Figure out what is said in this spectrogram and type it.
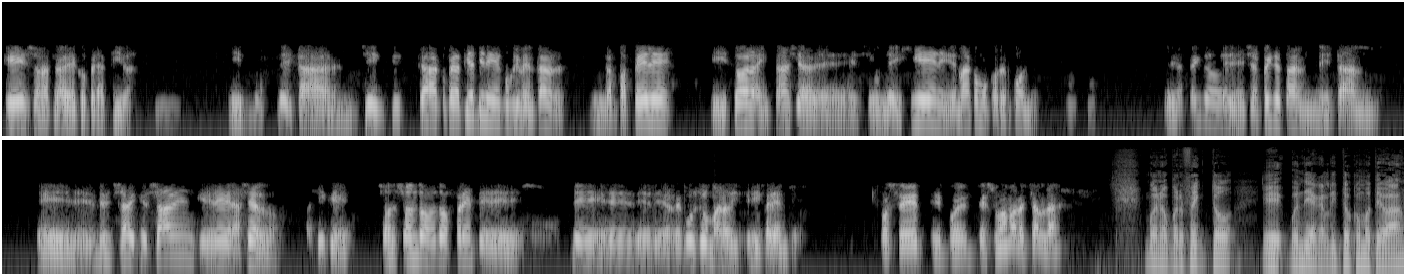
que son a través de cooperativas. Y está, sí, cada cooperativa tiene que cumplimentar los papeles y todas las instancias de seguridad higiene y demás como corresponde. Ese aspecto, en ese aspecto están, están eh, sabe que saben que deben hacerlo. Así que son son dos, dos frentes de, de, de- de recursos humanos dif- diferentes. José, eh, pues, te sumamos a la charla. Bueno, perfecto. Eh, buen día, Carlitos, ¿cómo te va?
